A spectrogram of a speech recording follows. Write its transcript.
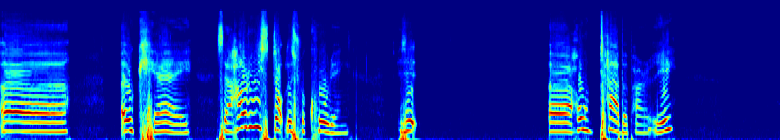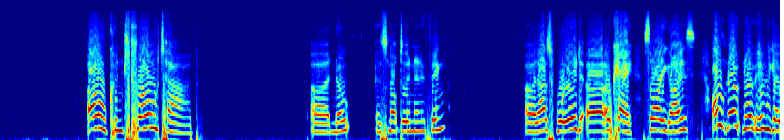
uh, okay. So how do we stop this recording? Is it, uh, hold tab apparently. Oh, control tab. Uh, nope, it's not doing anything. Uh, that's weird. Uh, okay, sorry guys. Oh, no, no, here we go.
